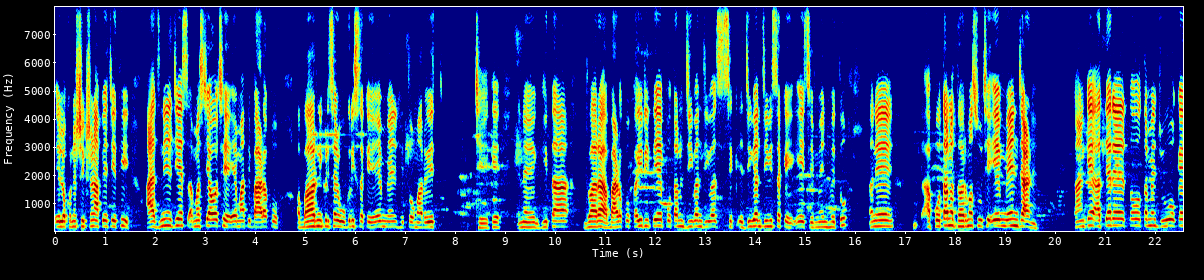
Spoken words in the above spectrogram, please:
એ લોકોને શિક્ષણ આપીએ જેથી આજની જે સમસ્યાઓ છે એમાંથી બાળકો બહાર નીકળી શકે ઉગરી શકે એ મેન હેતુ અમારો એ છે કે એને ગીતા દ્વારા બાળકો કઈ રીતે પોતાનું જીવન જીવન જીવન જીવી શકે એ છે મેન હેતુ. અને આ પોતાનો ધર્મ શું છે એ મેન જાણે. કારણ કે અત્યારે તો તમે જુઓ કે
